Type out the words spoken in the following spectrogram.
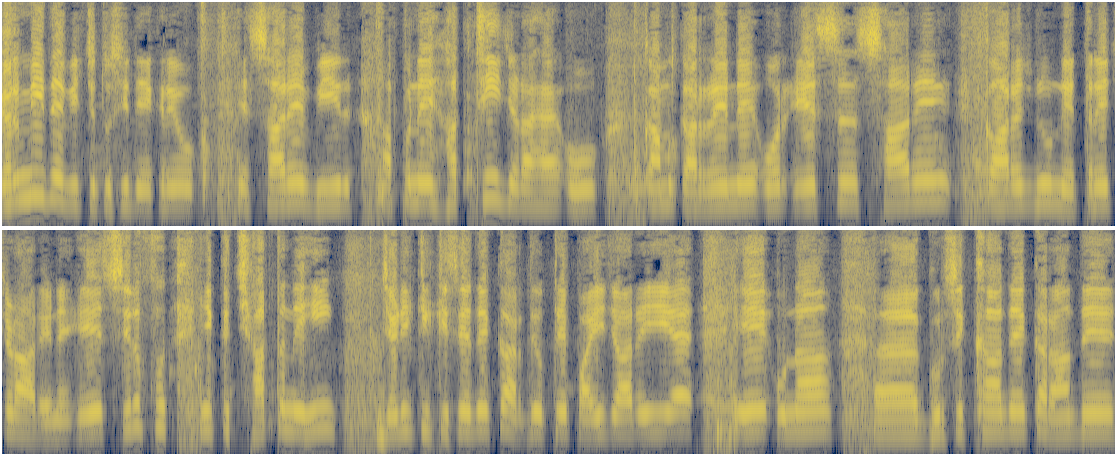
ਗਰਮੀ ਦੇ ਵਿੱਚ ਤੁਸੀਂ ਦੇਖ ਰਹੇ ਹੋ, ਇਹ ਸਾਰੇ ਵੀਰ ਆਪਣੇ ਹੱਥੀਂ ਜਿਹੜਾ ਹੈ, ਉਹ ਕੰਮ ਕਰ ਰਹੇ ਨੇ ਔਰ ਇਸ ਸਾਰੇ ਕਾਰਜ ਨੂੰ ਨੇਤਰੇ ਚੜਾ ਰਹੇ ਨੇ। ਇਹ ਸਿਰਫ ਇੱਕ ਛੱਤ ਨਹੀਂ, ਜਿਹੜੀ ਕਿ ਕਿਸੇ ਦੇ ਘਰ ਦੇ ਉੱਤੇ ਪਾਈ ਜਾ ਰਹੀ ਹੈ। ਇਹ ਉਹਨਾਂ ਗੁਰਸਿੱਖਾਂ ਦੇ ਘਰਾਂ ਦੇ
